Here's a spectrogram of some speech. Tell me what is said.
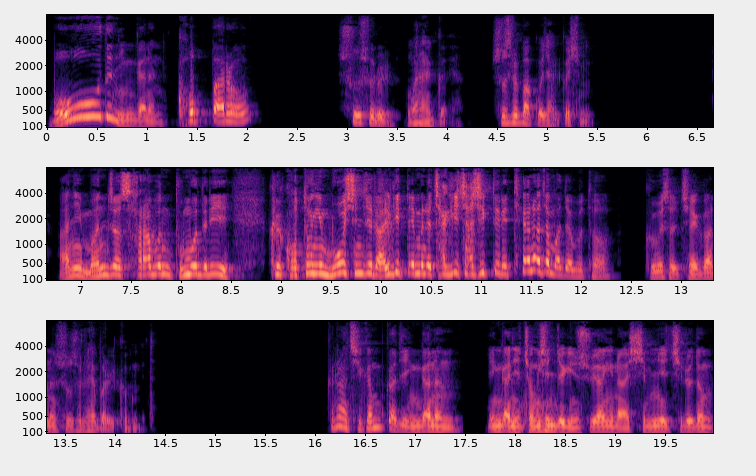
모든 인간은 곧바로 수술을 원할 거예요. 수술 받고자 할 것입니다. 아니, 먼저 살아본 부모들이 그 고통이 무엇인지를 알기 때문에 자기 자식들이 태어나자마자부터 그것을 제거하는 수술을 해버릴 겁니다. 그러나 지금까지 인간은 인간이 정신적인 수양이나 심리 치료 등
